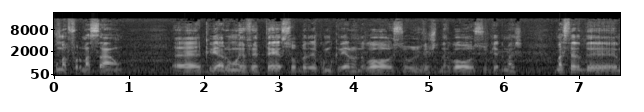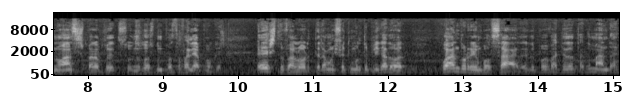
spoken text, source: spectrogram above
uma formação, é, criar um EVT sobre como criar um negócio, um registro de negócio, o que é que mais. Uma série de nuances para ver que o negócio não possa falhar, porque este valor terá um efeito multiplicador. Quando reembolsar, depois vai ter outra demanda.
